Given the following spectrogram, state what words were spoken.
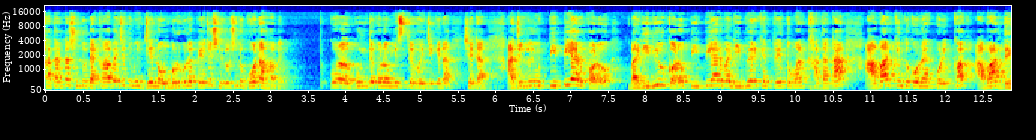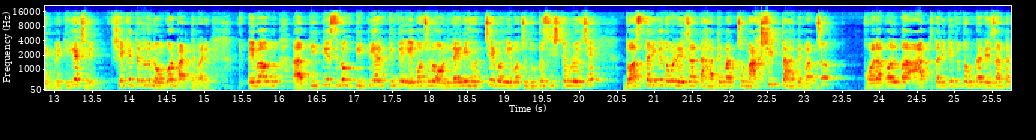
খাতাটা শুধু দেখা হবে যে তুমি যে নম্বরগুলো পেয়েছ সেগুলো শুধু গোনা হবে। গুনতে কোনো মিস্টেক হয়েছে কিনা সেটা। আর যদি তুমি পিপিআর করো বা রিভিউ করো পিপিআর বা রিভিউ এর ক্ষেত্রে তোমার খাতাটা আবার কিন্তু কোনো এক পরীক্ষক আবার দেখবে, ঠিক আছে? সেক্ষেত্রে কিন্তু নম্বর বাড়তে পারে। এবং পিপিএস এবং পিপিআর কিন্তু এবছর অনলাইনে হচ্ছে এবং এবছর দুটো সিস্টেম রয়েছে। দশ তারিখে তোমার রেজাল্টটা হাতে পাচ্ছ মার্কশিটটা হাতে পাচ্ছ ফলাফল বা আট তারিখে তো তোমরা রেজাল্টটা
